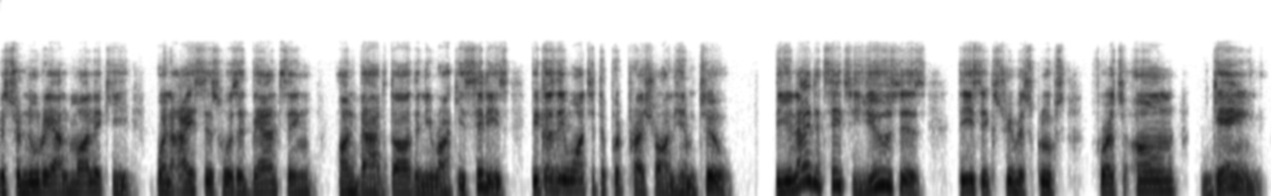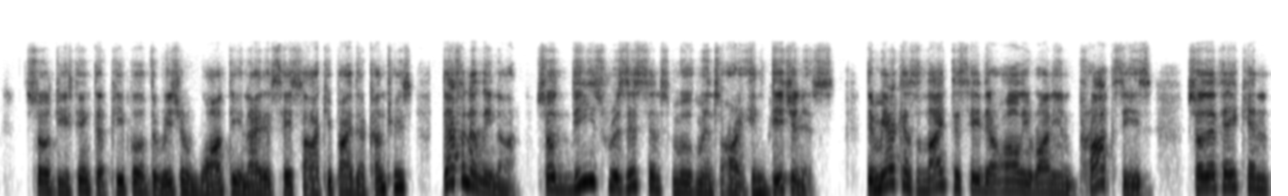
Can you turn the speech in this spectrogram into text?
Mr. Nouri al-Maliki, when ISIS was advancing on Baghdad and Iraqi cities because they wanted to put pressure on him too. The United States uses these extremist groups for its own gain. So, do you think that people of the region want the United States to occupy their countries? Definitely not. So, these resistance movements are indigenous. The Americans like to say they're all Iranian proxies so that they can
